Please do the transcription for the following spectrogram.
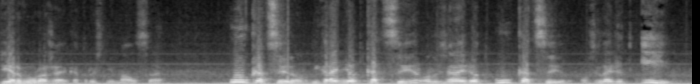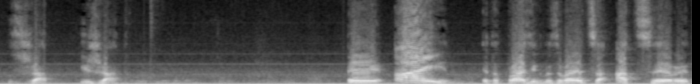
первый урожай, который снимался. У кацир, он никогда не идет кацир, он всегда идет у кацир, он всегда идет и сжат, и жатвы. Э, айн, этот праздник называется Ацерет.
